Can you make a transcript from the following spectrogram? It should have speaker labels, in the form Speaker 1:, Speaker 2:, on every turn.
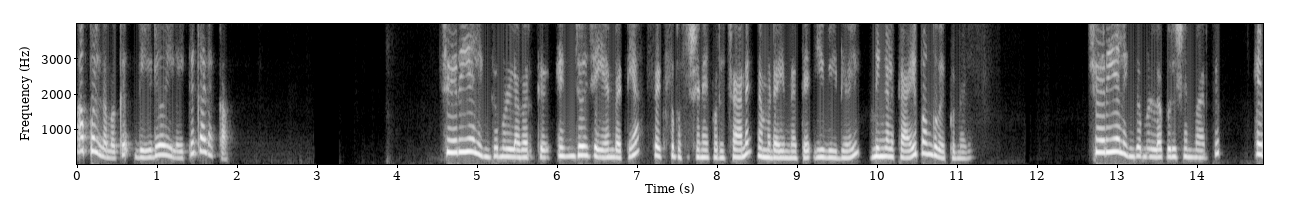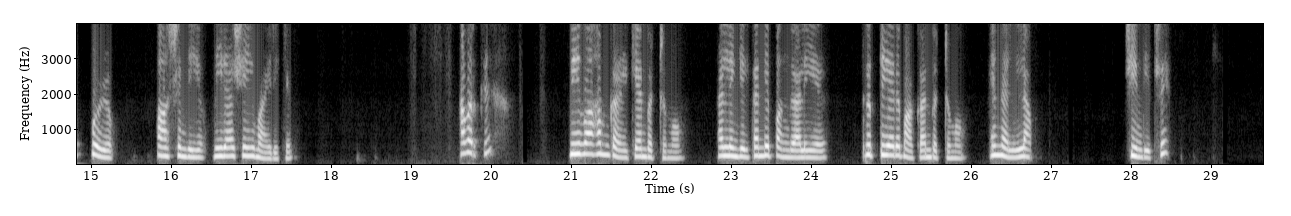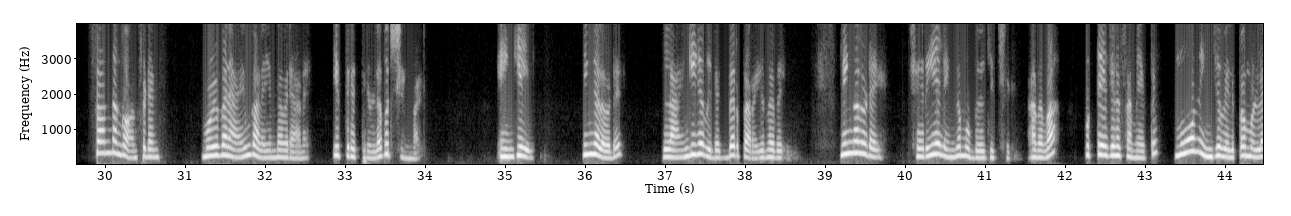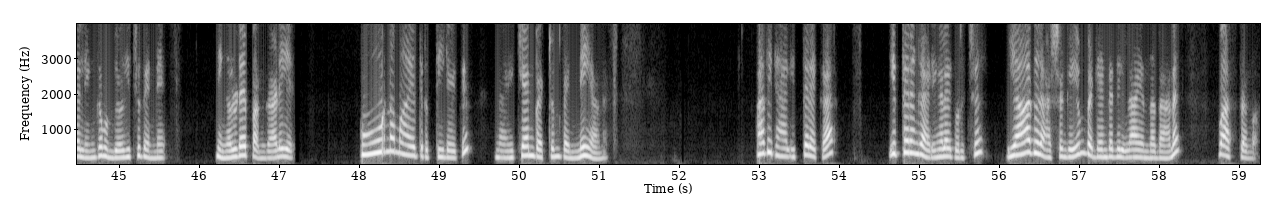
Speaker 1: അപ്പോൾ നമുക്ക് വീഡിയോയിലേക്ക് കടക്കാം. ചെറിയ ലിംഗമുള്ളവർക്ക് എൻജോയ് ചെയ്യാൻ പറ്റിയ സെക്സ് പൊസിഷനെ കുറിച്ചാണ് നമ്മുടെ ഇന്നത്തെ ഈ വീഡിയോയിൽ നിങ്ങൾക്കായി പങ്കുവെക്കുന്നത്. ചെറിയ ലിംഗമുള്ള പുരുഷന്മാർക്ക് എപ്പോഴും ആശങ്കയും നിരാശയുമായിരിക്കും. അവർക്ക് വിവാഹം കഴിക്കാൻ പറ്റുമോ? അല്ലെങ്കിൽ തന്റെ പങ്കാളിയെ തൃപ്തികരമാക്കാൻ പറ്റുമോ? എന്നെല്ലാം ചിന്തിച്ച് സ്വന്തം കോൺഫിഡൻസ് മുഴുവനായും കളയുന്നവരാണ് ഇത്തരത്തിലുള്ള പുരുഷന്മാർ. എങ്കിൽ നിങ്ങളോട് ലൈംഗിക വിദഗ്ധർ പറയുന്നത് നിങ്ങളുടെ ചെറിയ ലിംഗം ഉപയോഗിച്ച് അഥവാ ഉത്തേജന സമയത്ത് മൂന്ന് ഇഞ്ച് വലുപ്പമുള്ള ലിംഗം ഉപയോഗിച്ച് തന്നെ നിങ്ങളുടെ പങ്കാളിയെ പൂർണമായ തൃപ്തിയിലേക്ക് നയിക്കാൻ പറ്റും തന്നെയാണ്. അതിനാൽ ഇത്തരക്കാർ ഇത്തരം കാര്യങ്ങളെക്കുറിച്ച് യാതൊരു ആശങ്കയും പെടേണ്ടതില്ല എന്നതാണ് വാസ്തവം.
